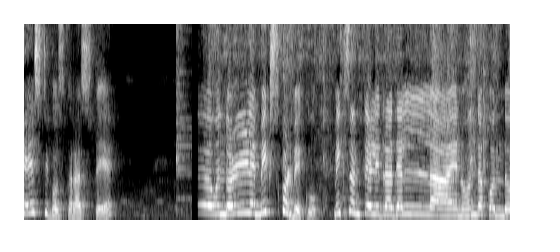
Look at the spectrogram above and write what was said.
ಟೇಸ್ಟಿಗೋಸ್ಕರ ಅಷ್ಟೇ. ಒಂದೊಳ್ಳೆ ಮಿಕ್ಸ್ ಕೊಡಬೇಕು. ಮಿಕ್ಸ್ ಅಂತ ಹೇಳಿದ್ರೆ ಅದೆಲ್ಲ ಏನು, ಒಂದಕ್ಕೊಂದು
